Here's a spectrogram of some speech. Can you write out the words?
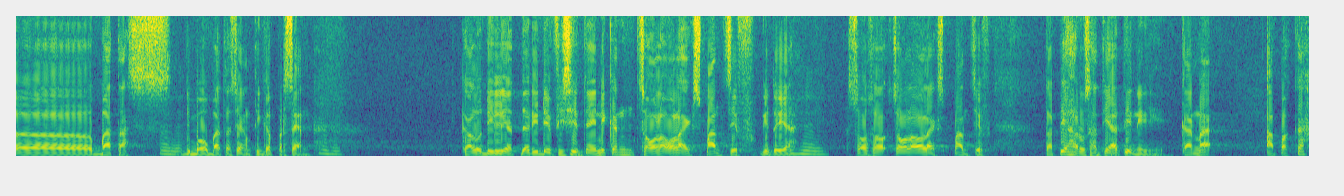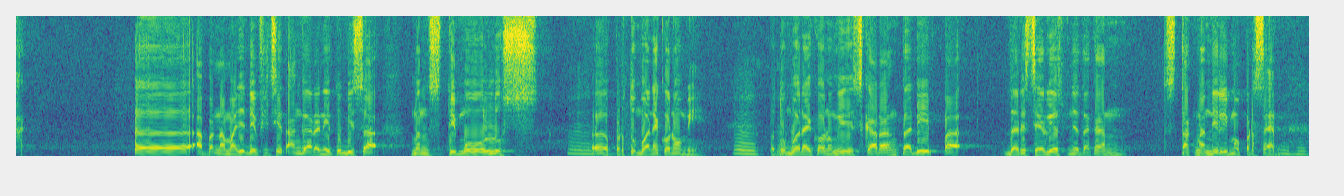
uh, batas, hmm. di bawah batas yang 3 persen. Hmm. Kalau dilihat dari defisitnya ini kan seolah-olah ekspansif gitu ya, hmm. so -so seolah-olah ekspansif. Tapi harus hati-hati nih, karena apakah eh, apa namanya defisit anggaran itu bisa menstimulus hmm. eh, pertumbuhan ekonomi. Hmm. Pertumbuhan hmm. ekonomi sekarang tadi Pak dari Selius menyatakan stagnan di 5 persen. Hmm.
